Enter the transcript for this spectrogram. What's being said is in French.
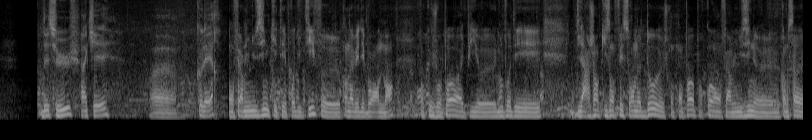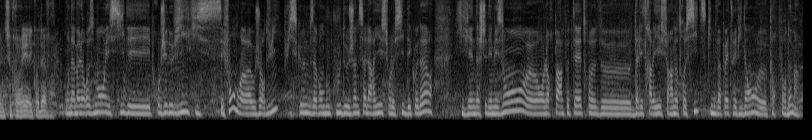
Déçu, inquiet, euh, colère. On ferme une usine qui était productive, euh, qu'on avait des bons rendements. Donc je vois pas. Et puis au niveau des, de l'argent qu'ils ont fait sur notre dos, je comprends pas pourquoi on ferme une usine comme ça, une sucrerie à Écodèvre. On a malheureusement ici des projets de vie qui s'effondrent aujourd'hui, puisque nous avons beaucoup de jeunes salariés sur le site d'Écodèvre qui viennent d'acheter des maisons. on leur parle peut-être d'aller travailler sur un autre site, ce qui ne va pas être évident pour demain.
